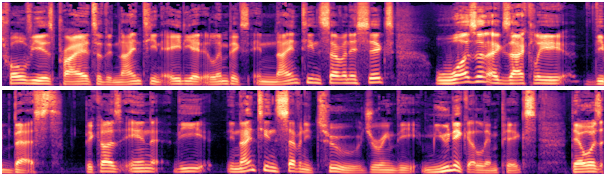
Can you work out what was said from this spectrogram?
12 years prior to the 1988 Olympics in 1976 wasn't exactly the best because in the in 1972 during the Munich Olympics there was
